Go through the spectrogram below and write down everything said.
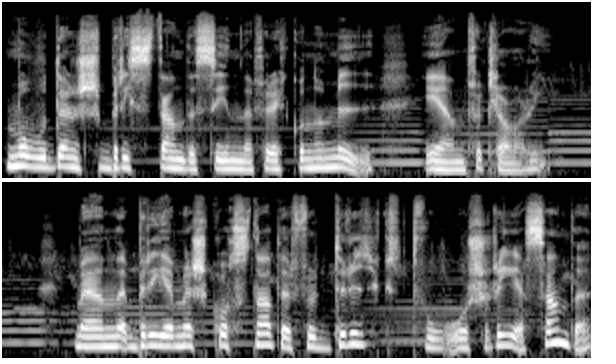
Moderns bristande sinne för ekonomi är en förklaring. Men Bremers kostnader för drygt två års resande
